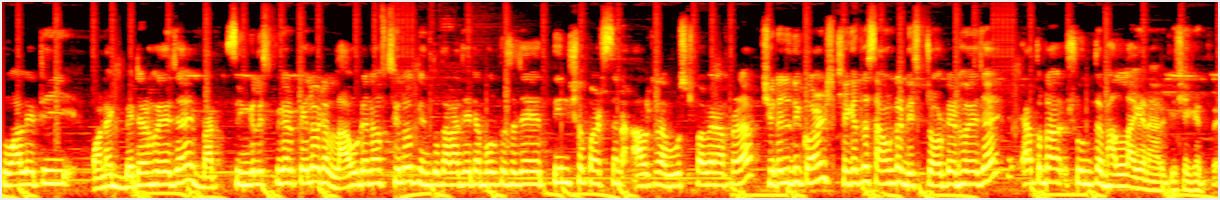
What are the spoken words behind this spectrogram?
কোয়ালিটি অনেক বেটার হয়ে যায় বাট সিঙ্গেল স্পিকার পেলেও এটা লাউড এনাফ ছিল, কিন্তু তারা যেটা বলতেছে যে তিনশো পার্সেন্ট আলট্রা বুস্ট পাবেন আপনারা। সেটা যদি করেন, সেক্ষেত্রে সাউন্ডটা ডিস্টর্টেড হয়ে যায়। এতটা শুনতে ভালো লাগে না আর কি সেক্ষেত্রে।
